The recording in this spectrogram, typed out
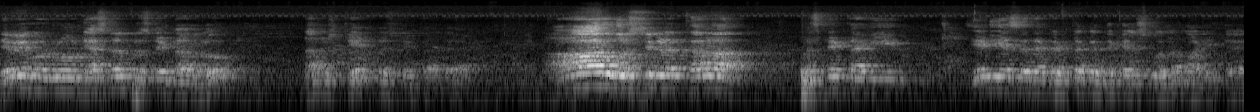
ದೇವೇಗೌಡರು ನ್ಯಾಷನಲ್ ಪ್ರೆಸಿಡೆಂಟ್ ಆದರು, ನಾನು ಸ್ಟೇಟ್ ಪ್ರೆಸಿಡೆಂಟ್ ಆದ್ರೆ ಆರು ವರ್ಷಗಳ ಕಾಲ ಪ್ರೆಸಿಡೆಂಟ್ ಆಗಿ ಜೆಡಿಎಸ್ ಅನ್ನ ಕಟ್ಟತಕ್ಕಂತ ಕೆಲಸವನ್ನು ಮಾಡಿದ್ದೆ.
